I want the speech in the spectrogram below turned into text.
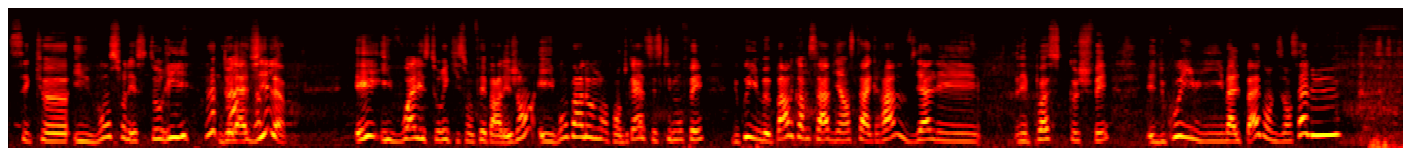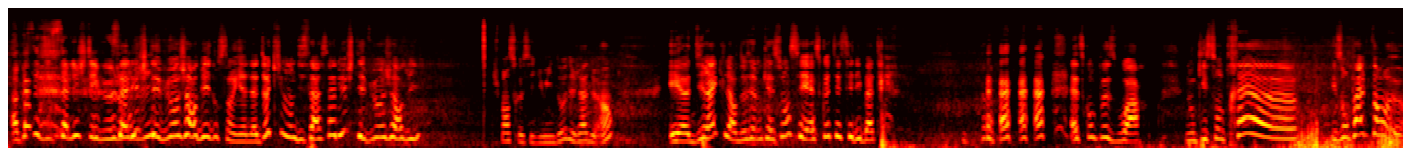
c'est que ils vont sur les stories de la ville et ils voient les stories qui sont faites par les gens et ils vont parler aux gens. Enfin, en tout cas, c'est ce qu'ils m'ont fait. Du coup, ils me parlent comme ça via Instagram, via les les posts que je fais. Et du coup, ils, ils m'alpaguent en disant salut, En plus, c'est du salut, je t'ai vu salut, aujourd'hui. je t'ai vu aujourd'hui. Donc il y en a deux qui m'ont dit ça, salut, je t'ai vu aujourd'hui. Je pense que c'est du mytho déjà de 1. Et euh, direct, leur deuxième question, c'est est-ce que tu es célibataire? Est-ce qu'on peut se voir? Donc ils sont très... euh, ils ont pas le temps eux.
